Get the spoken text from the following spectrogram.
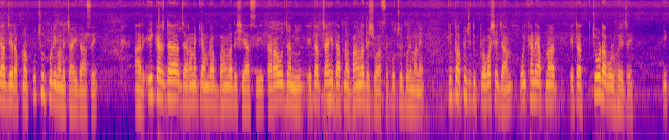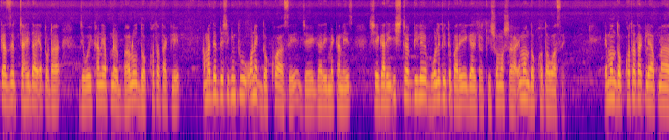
কাজের আপনার প্রচুর পরিমাণে চাহিদা আছে। আর এই কাজটা যারা নাকি আমরা বাংলাদেশে আছি, তারাও জানি, এটার চাহিদা আপনার বাংলাদেশেও আছে প্রচুর পরিমাণে। কিন্তু আপনি যদি প্রবাসে যান, ওইখানে আপনার এটা চো ডাবল হয়ে যায়। এই কাজের চাহিদা এতটা যে ওইখানে আপনার ভালো দক্ষতা থাকলে, আমাদের দেশে কিন্তু অনেক দক্ষ আছে যে গাড়ি মেকানিজ, সে গাড়ি স্টার্ট দিলে বলে দিতে পারে এই গাড়িটার কী সমস্যা, এমন দক্ষতাও আছে। এমন দক্ষতা থাকলে আপনার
